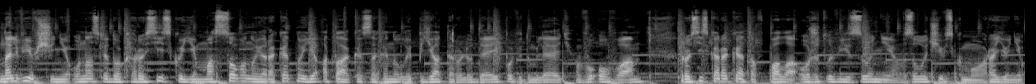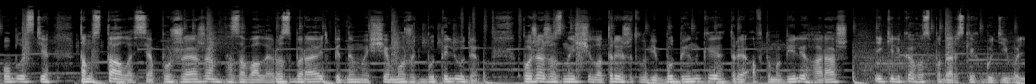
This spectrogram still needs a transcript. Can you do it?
На Львівщині унаслідок російської масованої ракетної атаки загинули п'ятеро людей. Повідомляють в ОВА. Російська ракета впала у житловій зоні в Золочівському районі області. Там сталася пожежа. Завали розбирають. Під ними ще можуть бути люди. Пожежа знищила три житлові будинки, три автомобілі, гараж і кілька господарських будівель.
